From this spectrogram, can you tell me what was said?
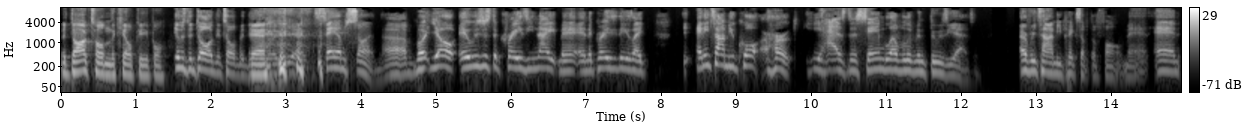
The dog told him to kill people. It was the dog that told me. Yeah, yeah. Sam's son. Uh, but yo, it was just a crazy night, man. And the crazy thing is, like, anytime you call Herc, he has the same level of enthusiasm every time he picks up the phone, man. And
